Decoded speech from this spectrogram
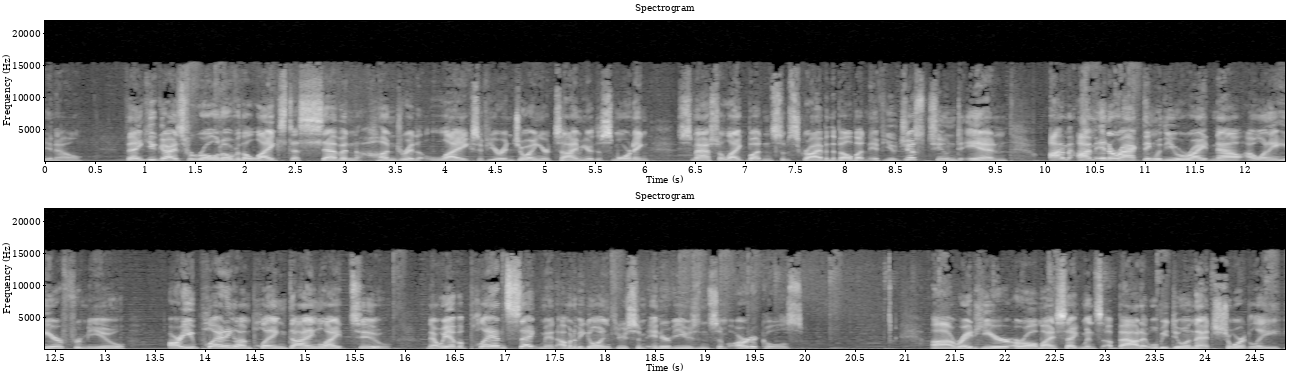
You know. Thank you guys for rolling over the likes to 700 likes. If you're enjoying your time here this morning, smash the like button, subscribe, and the bell button. If you just tuned in, I'm I'm interacting with you right now. I want to hear from you. Are you planning on playing Dying Light 2? Now we have a planned segment. I'm going to be going through some interviews and some articles. Uh, right here are all my segments about it. We'll be doing that shortly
